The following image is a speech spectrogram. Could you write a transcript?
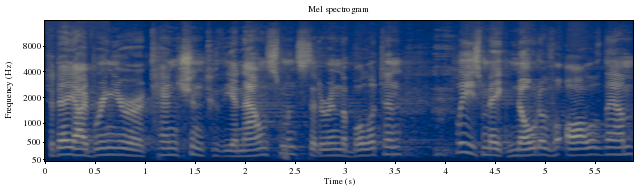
Today, I bring your attention to the announcements that are in the bulletin. Please make note of all of them.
